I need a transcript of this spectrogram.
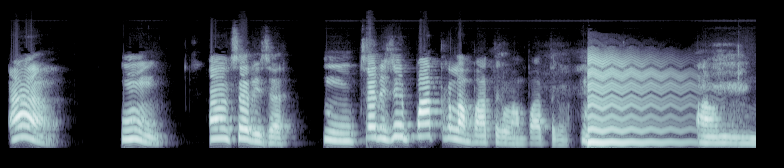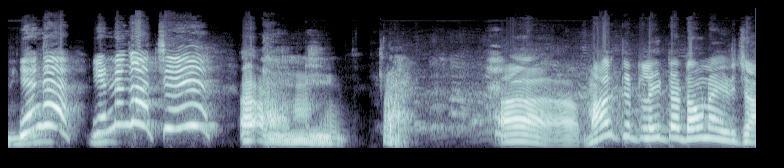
ஆ ம். ஆ சரி சார். ம் சரி சரி பார்த்துக்கலாம் பார்த்துக்கலாம் பார்த்துக்கலாம். ஏங்க என்னங்க ஆச்சு? மார்க்கெட் லைட்டா டவுன் ஆயிடுச்சா?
